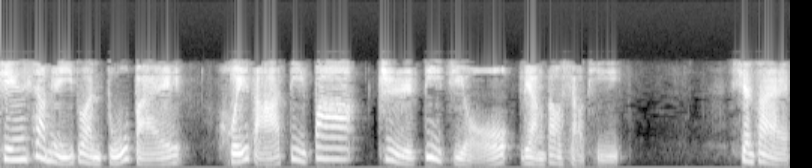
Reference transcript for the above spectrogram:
听下面一段独白，回答第八至第九两道小题。现在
